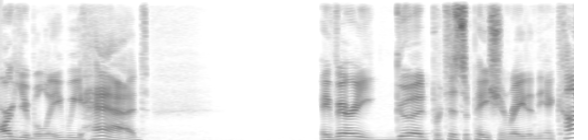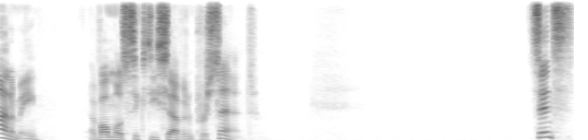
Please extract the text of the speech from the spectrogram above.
arguably, we had a very good participation rate in the economy of almost 67%. Since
